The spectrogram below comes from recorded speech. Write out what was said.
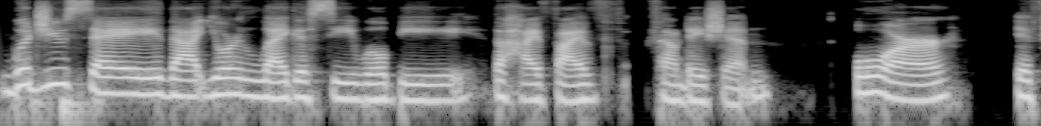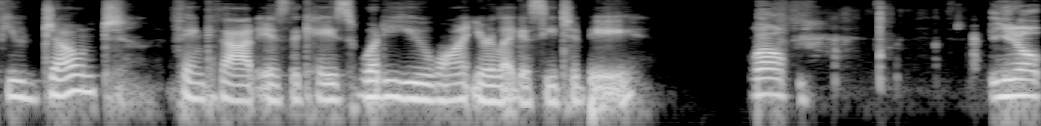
would you say that your legacy will be the High Five Foundation, or if you don't think that is the case, what do you want your legacy to be? Well, you know,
